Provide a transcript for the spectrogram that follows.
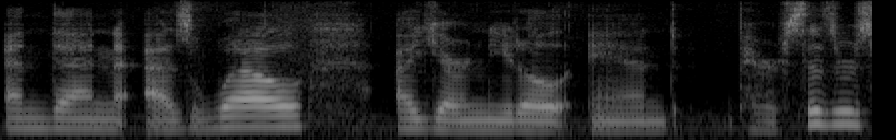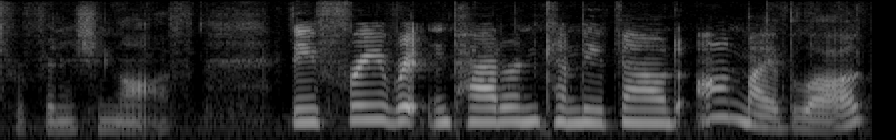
and then as well a yarn needle and pair of scissors for finishing off. The free written pattern can be found on my blog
